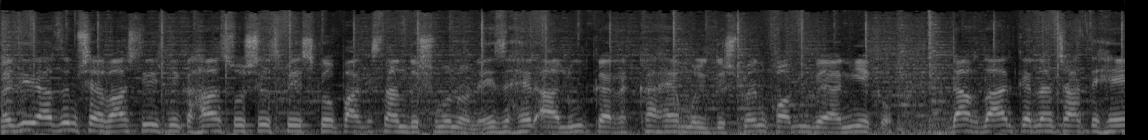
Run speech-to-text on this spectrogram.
वज़ीर अजम शहबाज शरीफ ने कहा, सोशल स्पेस को पाकिस्तान दुश्मनों ने जहर आलूद कर रखा है। मुल्क दुश्मन कौमी बयानी को दागदार करना चाहते हैं।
